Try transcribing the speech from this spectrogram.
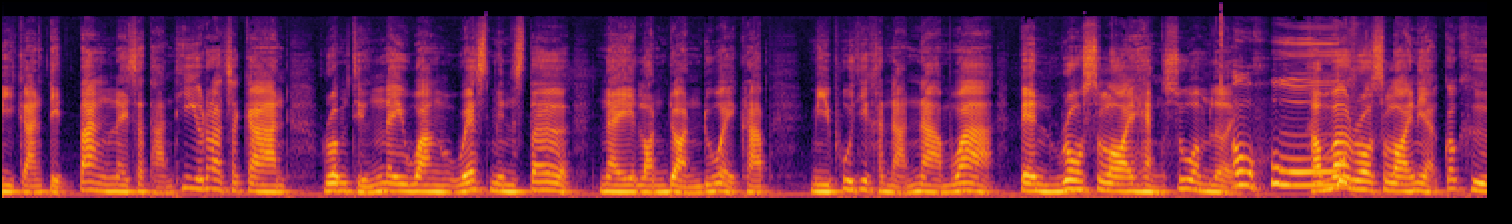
มีการติดตั้งในสถานที่ราชการ รวมถึงในวังเวสต์มินสเตอร์ ในลอนดอนด้วยครับ มีผู้ที่ขนานนามว่าเป็นโรสลอยแห่งส้วมเลยโอ้โหคำว่าโรสลอยเนี่ยก็คือ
